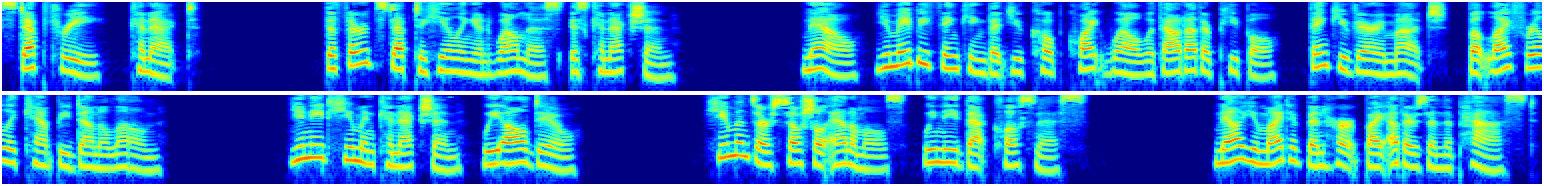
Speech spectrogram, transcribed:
Step 3 Connect. The third step to healing and wellness is connection. Now, you may be thinking that you cope quite well without other people, thank you very much, but life really can't be done alone. You need human connection, we all do. Humans are social animals, we need that closeness. Now you might have been hurt by others in the past.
